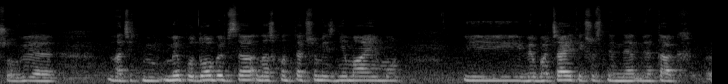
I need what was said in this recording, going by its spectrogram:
що ви, значить, ми подобаємося наш контекст, що ми знімаємо. І вибачайте, якщо щось не, не, не так е,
